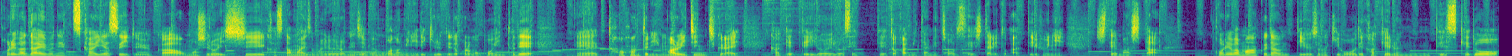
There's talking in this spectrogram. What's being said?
これがだいぶね使いやすいというか面白いしカスタマイズもいろいろね自分好みにできるっていうところもポイントでえー、っと 本当に丸1日くらいかけていろいろ設定とか見た目調整したりとかっていう風にしてました。これはマークダウンっていうその記法で書けるんですけど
